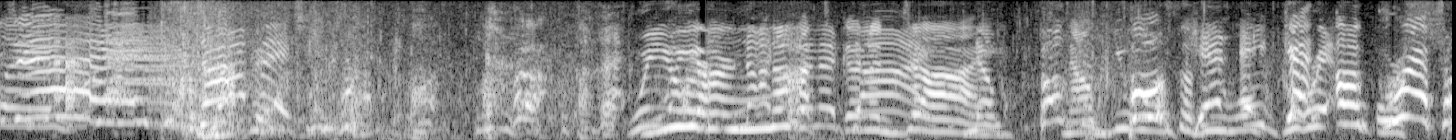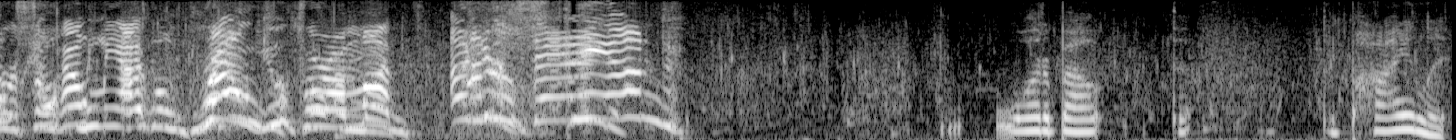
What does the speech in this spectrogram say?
we're dead! Stop it! We, are, not, gonna, die. Now, both Now of you both will of get you will a grip, grip, a or grip, so or so help me, I will ground you for a month. Understand? What about the, the pilot?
